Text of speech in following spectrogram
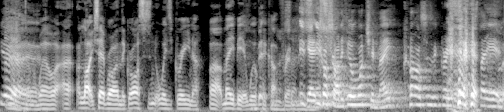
Yeah, done yeah. well. Uh, like you said, Ryan, the grass isn't always greener, but maybe it will pick up for him. It's- Yeah, it's- Trossard, if you're watching, mate, grass isn't greener. Stay here.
